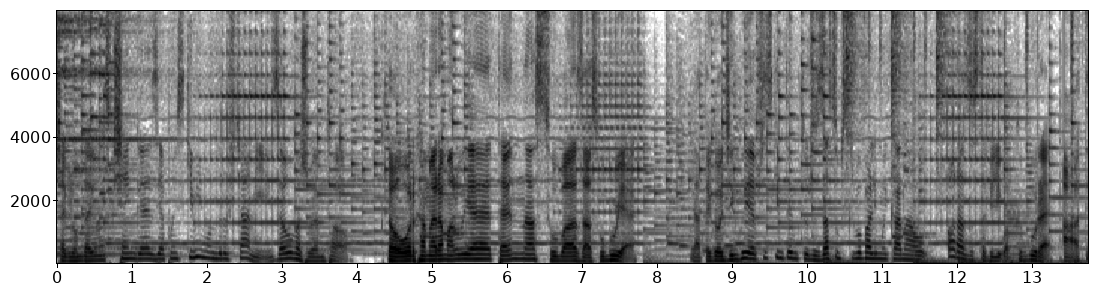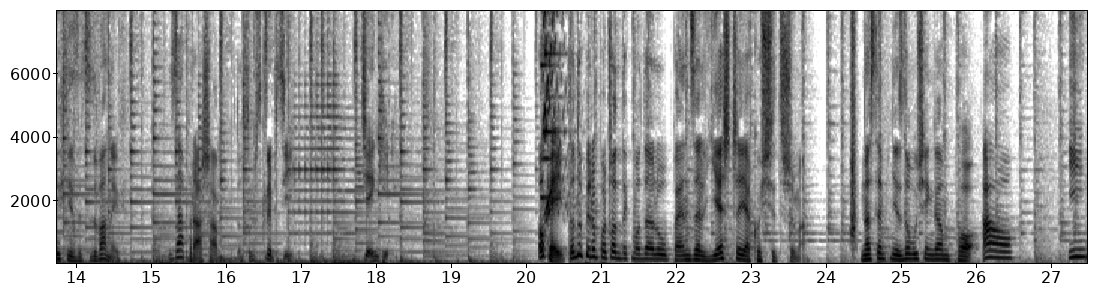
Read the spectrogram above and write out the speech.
Przeglądając księgę z japońskimi mądrościami, zauważyłem to. Kto Warhammera maluje, ten na suba zasługuje. Dlatego dziękuję wszystkim tym, którzy zasubskrybowali mój kanał oraz zostawili łapkę w górę, a tych niezdecydowanych zapraszam do subskrypcji. Dzięki. Okej, to dopiero początek modelu, pędzel jeszcze jakoś się trzyma. Następnie znowu sięgam po AO i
